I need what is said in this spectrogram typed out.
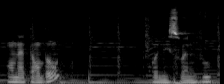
En attendant, prenez soin de vous.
